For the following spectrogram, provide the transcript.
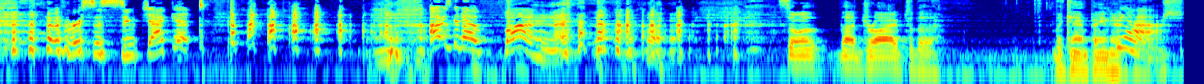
versus suit jacket. I was going to have fun. so that drive to the the campaign headquarters,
